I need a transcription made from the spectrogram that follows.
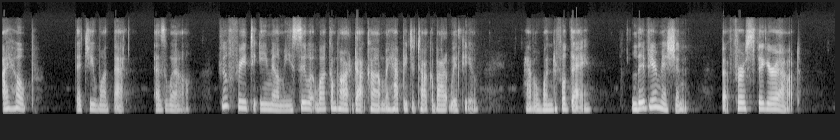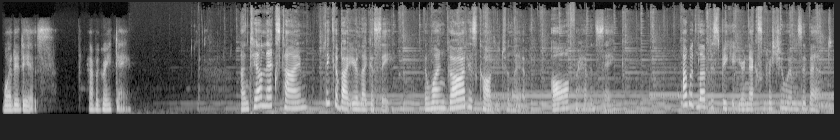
I hope that you want that as well. Feel free to email me, sue at welcomeheart.com. We're happy to talk about it with you. Have a wonderful day. Live your mission, but first figure out what it is. Have a great day. Until next time, think about your legacy, the one God has called you to live, all for heaven's sake. I would love to speak at your next Christian Women's event.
